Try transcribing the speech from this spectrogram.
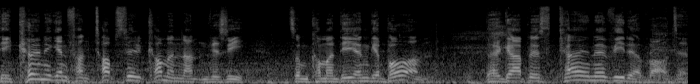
Die Königin von Topsville Common nannten wir sie. Zum Kommandieren geboren. Da gab es keine Widerworte.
